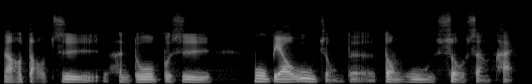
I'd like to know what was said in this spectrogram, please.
然后导致很多不是目标物种的动物受伤害。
